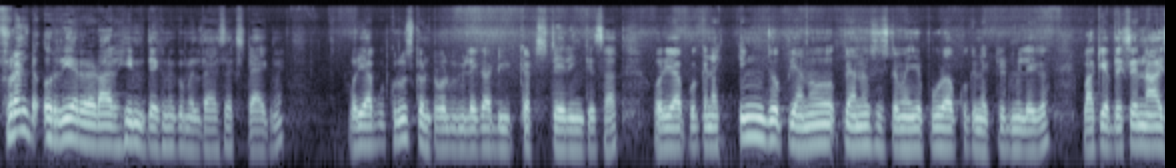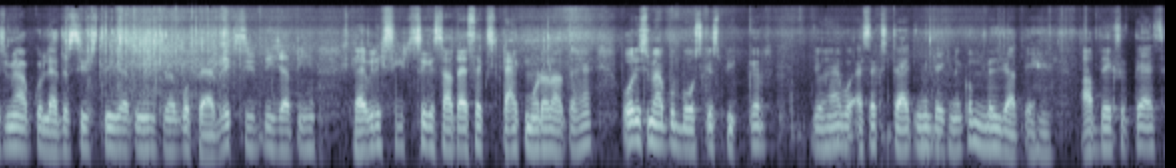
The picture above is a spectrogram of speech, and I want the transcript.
फ्रंट और रियर अडार ही देखने को मिलता है एसएक्स टैग में। और ये आपको क्रूज़ कंट्रोल भी मिलेगा डी कट स्टेयरिंग के साथ। और ये आपको कनेक्टिंग जो पियानो पियानो सिस्टम है, ये पूरा आपको कनेक्टेड मिलेगा। बाकी आप देख सकते हैं, ना इसमें आपको लेदर सीट्स दी जाती हैं फिर आपको फैब्रिक सीट दी जाती हैं। फैब्रिक सीट्स के साथ एस एक्स टैक मॉडल आता है और इसमें आपको बोस के स्पीकर जो हैं, वो एस एक्स टैक में देखने को मिल जाते हैं। आप देख सकते हैं एस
